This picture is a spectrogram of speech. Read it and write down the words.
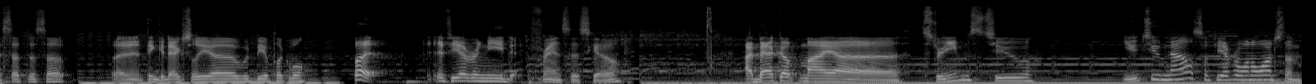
To set this up, but I didn't think it actually uh, would be applicable. But if you ever need Francisco, I back up my uh, streams to YouTube now. So if you ever want to watch them,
